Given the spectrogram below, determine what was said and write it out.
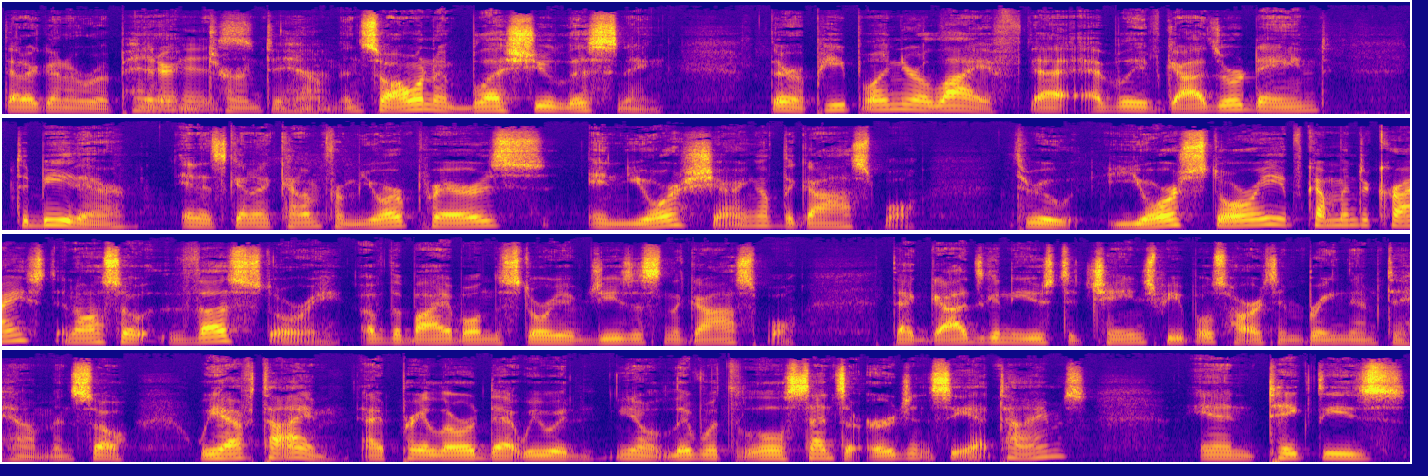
that are going to repent and his, turn to him. And so I want to bless you listening. There are people in your life that I believe God's ordained to be there, and it's going to come from your prayers and your sharing of the gospel through your story of coming to Christ and also the story of the Bible and the story of Jesus and the gospel that God's going to use to change people's hearts and bring them to him. And so we have time. I pray Lord that we would, you know, live with a little sense of urgency at times and take these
